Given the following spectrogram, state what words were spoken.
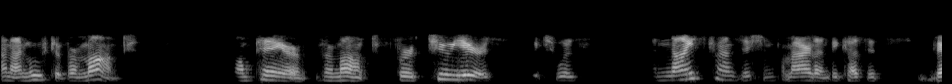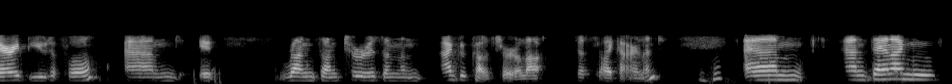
and I moved to Vermont, Montpelier, Vermont for two years. which was a nice transition from Ireland because it's very beautiful and it runs on tourism and agriculture a lot, just like Ireland. Mm-hmm. Um, and then I moved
